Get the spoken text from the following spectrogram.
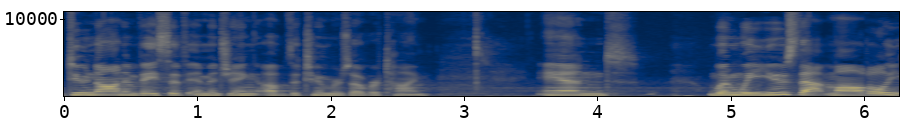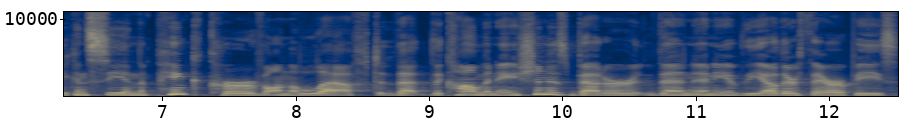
do non-invasive imaging of the tumors over time. And when we use that model, you can see in the pink curve on the left that the combination is better than any of the other therapies.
